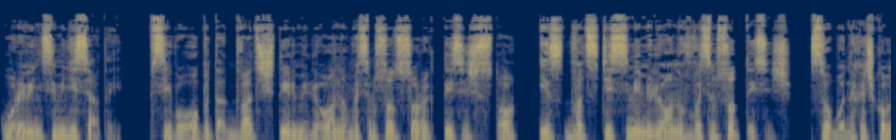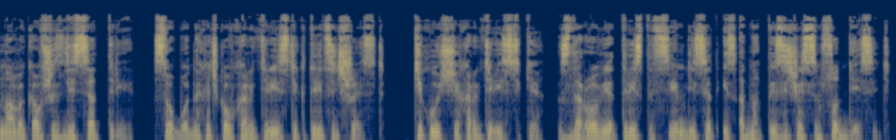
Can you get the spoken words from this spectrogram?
Уровень 70. Всего опыта 24 миллиона 840 тысяч 100 из 27 миллионов 800 тысяч. Свободных очков навыков 63. Свободных очков характеристик 36. Текущие характеристики. Здоровье 370 из 1710.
